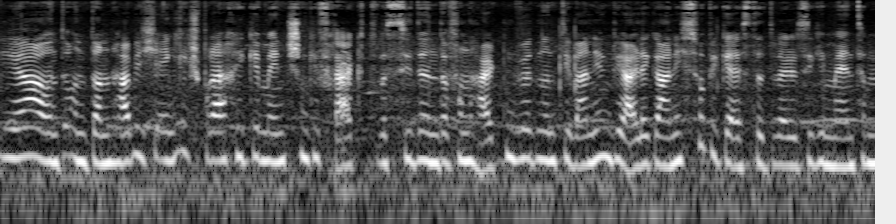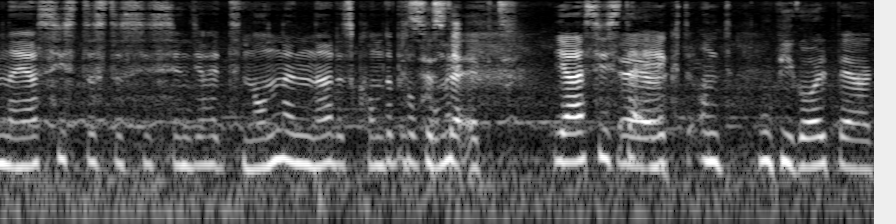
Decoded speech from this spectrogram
ja und, und dann habe ich englischsprachige Menschen gefragt, was sie denn davon halten würden und die waren irgendwie alle gar nicht so begeistert, weil sie gemeint haben, naja, Sisters, das ist- sind ja halt Nonnen, ne? das kommt ein bisschen komisch. Sister Act. Ja, Sister Ja, ja. Act und Whoopi Goldberg.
